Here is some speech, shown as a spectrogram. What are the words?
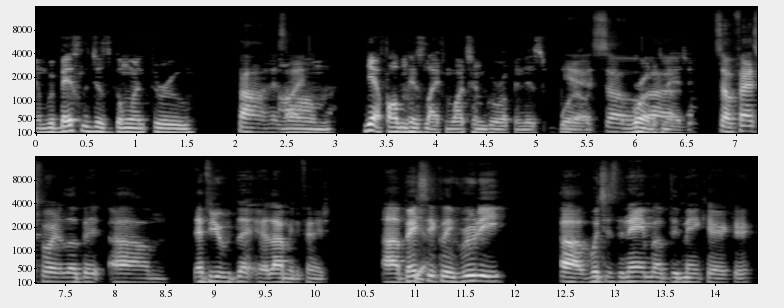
and we're basically just going through following his um, life. Yeah, following his life and watching him grow up in this world. Yeah, so world uh, of magic. So fast forward a little bit. Um, if you allow me to finish, uh, basically yeah. Rudy, uh, which is the name of the main character,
